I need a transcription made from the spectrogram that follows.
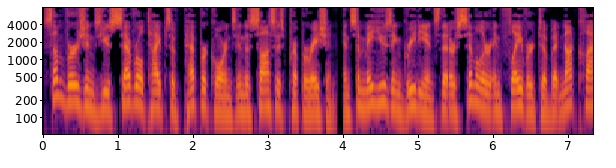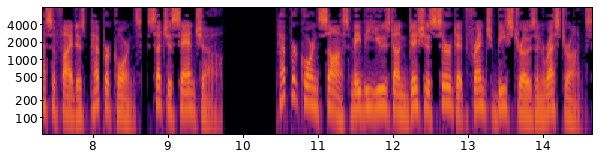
Some versions use several types of peppercorns in the sauce's preparation, and some may use ingredients that are similar in flavor to but not classified as peppercorns, such as Szechuan. Peppercorn sauce may be used on dishes served at French bistros and restaurants.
